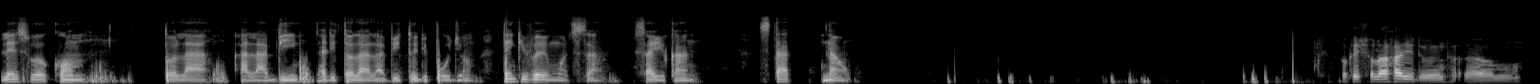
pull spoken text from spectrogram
let's welcome Tola Alabi, Daddy Tola Alabi to the podium. Thank you very much, sir. Sir, you can start now. Okay, Shola, how are you doing? Um,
